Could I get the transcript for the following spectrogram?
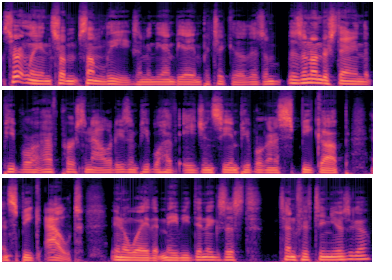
certainly in some some leagues. I mean, the NBA in particular. There's a there's an understanding that people have personalities and people have agency and people are going to speak up and speak out in a way that maybe didn't exist 10, 15 years ago.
